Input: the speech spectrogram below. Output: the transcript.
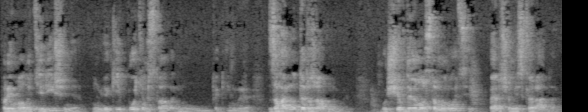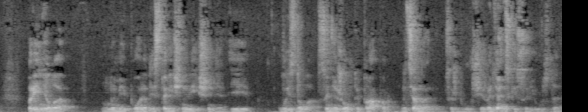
приймали ті рішення, ну, які потім стали ну, такими загальнодержавними. Бо ще в 90-му році перша міська рада прийняла, на мій погляд, історичне рішення і визнала синьо-жовтий прапор національним. Це ж був ще Радянський Союз, да?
